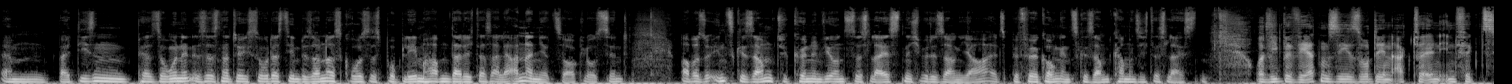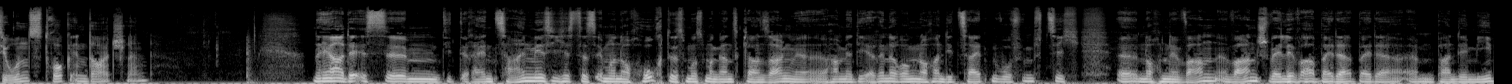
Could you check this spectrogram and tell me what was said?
Ähm, bei diesen Personen ist es natürlich so, dass die ein besonders großes Problem haben, dadurch, dass alle anderen jetzt sorglos sind. Aber so insgesamt können wir uns das leisten. Ich würde sagen, ja, als Bevölkerung insgesamt kann man sich das leisten. Und wie bewerten Sie so den aktuellen Infektionsdruck in Deutschland? Naja, der ist ähm, die, rein zahlenmäßig ist das immer noch hoch, das muss man ganz klar sagen. Wir haben ja die Erinnerung noch an die Zeiten, wo 50 äh, noch eine Warn, Warnschwelle war bei der bei der ähm, Pandemie,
